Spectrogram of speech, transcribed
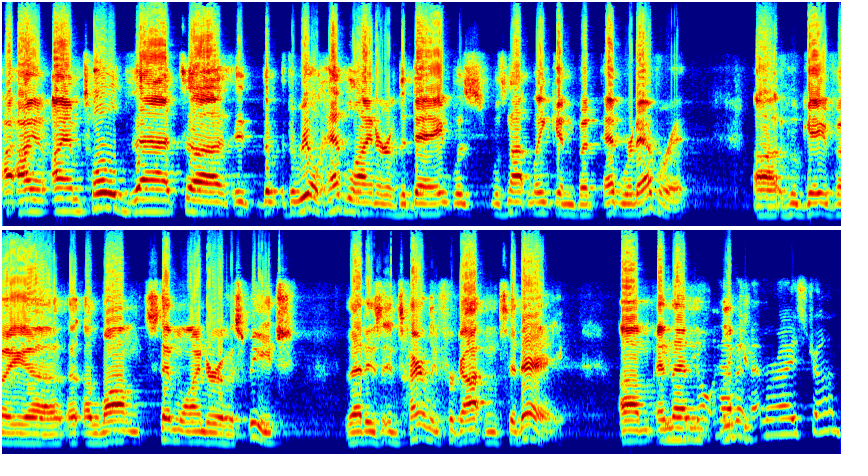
I, I am told that uh, it, the, the real headliner of the day was was not Lincoln but Edward Everett, uh, who gave a, uh, a, long stem winder of a speech that is entirely forgotten today. Um, and you then don't have Lincoln, it memorized, John?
